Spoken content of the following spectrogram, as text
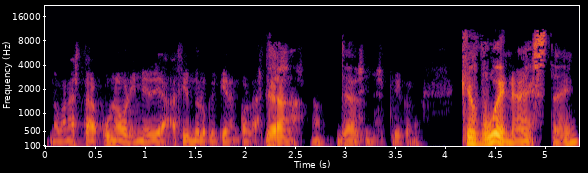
No van a estar una hora y media haciendo lo que quieran con las ya, ¿no? Ya. No sé si me explico, ¿no? Qué buena esta, ¿eh?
